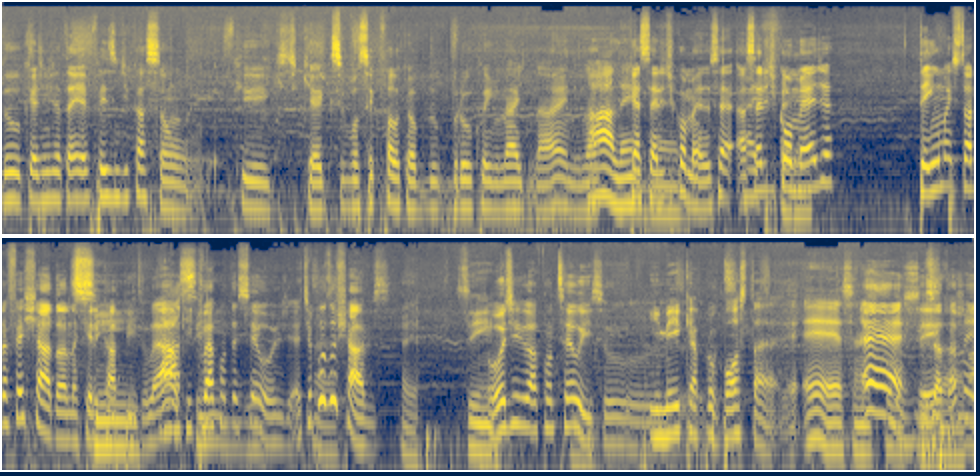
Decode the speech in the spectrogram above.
do que a gente até fez indicação que, que é que se você que falou que é o Brooklyn Nine-Nine, lá, Ah, lembro. que é a série de lembro. comédia. Se- A É série de diferente. comédia tem uma história fechada lá naquele Sim. capítulo. Ah, Ah, o que, que vai acontecer é. hoje? É tipo É. o do Chaves. É. Sim. Hoje aconteceu isso. E meio que a proposta é- é essa, né? É, você exatamente.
